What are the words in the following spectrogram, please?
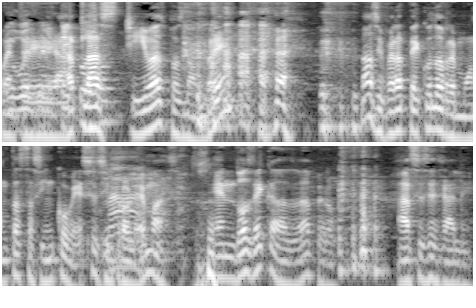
O entre Atlas, Chivas, pues no, hombre. no, si fuera Tecos lo remonta hasta cinco veces sin Nah. problemas. En dos décadas, ¿verdad? Pero hace ese jale.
